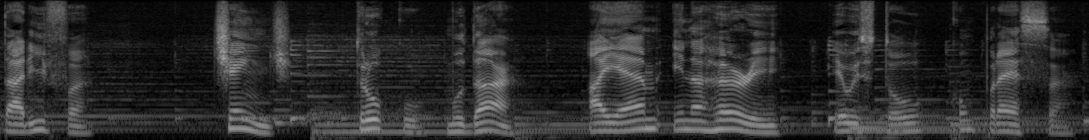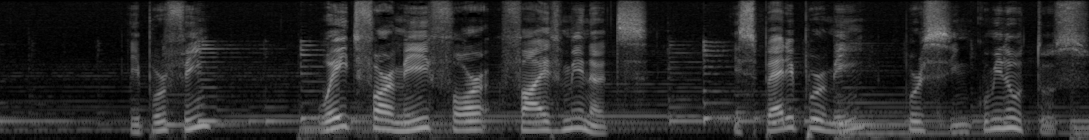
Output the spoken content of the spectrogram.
tarifa. Change, troco, mudar. I am in a hurry. Eu estou com pressa. E por fim, wait for me for 5 minutes. Espere por mim por 5 minutos.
